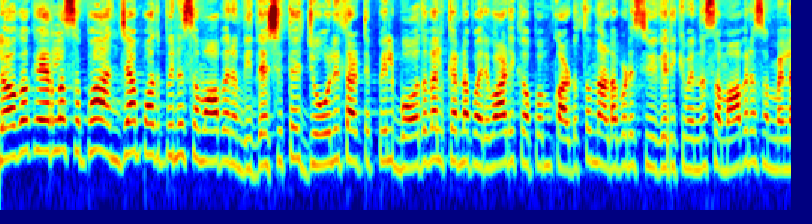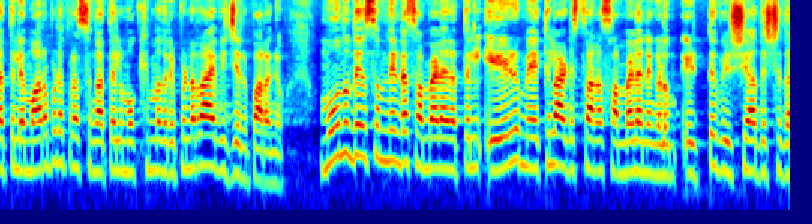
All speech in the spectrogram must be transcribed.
ലോക കേരള സഭ അഞ്ചാം പതിപ്പിന് സമാപനം. വിദേശത്തെ ജോലി തട്ടിപ്പിൽ ബോധവൽക്കരണ പരിപാടിക്കൊപ്പം കടുത്ത നടപടി സ്വീകരിക്കുമെന്ന് സമാപന സമ്മേളനത്തിലെ മറുപടി പ്രസംഗത്തിൽ മുഖ്യമന്ത്രി പിണറായി വിജയൻ പറഞ്ഞു. മൂന്ന് ദിവസം നീണ്ട സമ്മേളനത്തിൽ ഏഴ് മേഖലാടിസ്ഥാന സമ്മേളനങ്ങളും എട്ട് വിഷയാധിഷ്ഠിത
